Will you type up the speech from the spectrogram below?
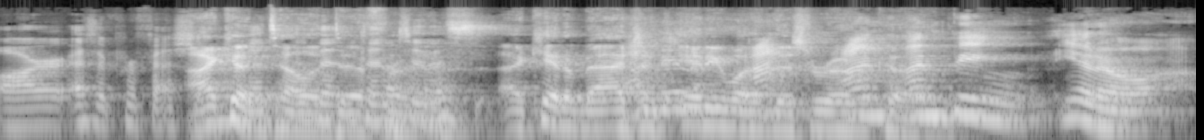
are as a profession. I couldn't than- tell a than- than to difference. this. I can't imagine I mean, anyone I- in this room I'm, could. I'm being, you know, I-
